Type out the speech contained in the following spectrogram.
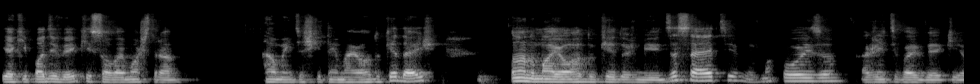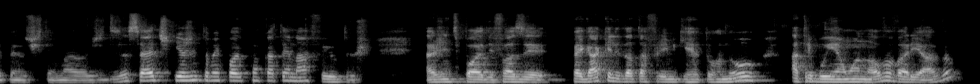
e aqui pode ver que só vai mostrar realmente as que tem maior do que 10. Ano maior do que 2017, mesma coisa. A gente vai ver aqui apenas os que tem maior de 17. E a gente também pode concatenar filtros. A gente pode fazer, pegar aquele data frame que retornou, atribuir a uma nova variável,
